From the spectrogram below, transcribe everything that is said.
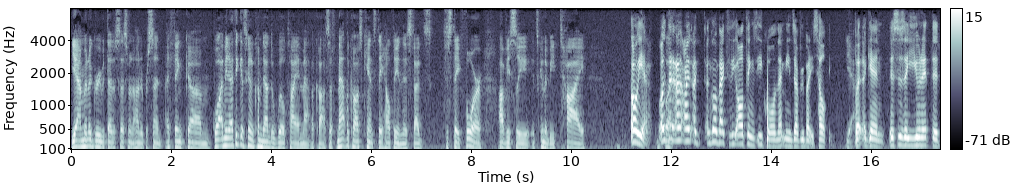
Yeah, I'm going to agree with that assessment 100%. I think, um, well, I mean, I think it's going to come down to Will Tye and Matt LaCosse. If Matt LaCosse can't stay healthy and this to stay four, obviously it's going to be Tye. Oh yeah. Well, But- I, I, I'm going back to the all things equal, and that means everybody's healthy. Yeah. But again, this is a unit that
